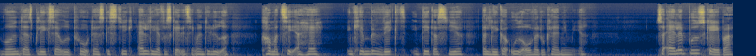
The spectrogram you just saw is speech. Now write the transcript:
måden deres blik ser ud på, deres gestik, alle de her forskellige ting, hvordan de lyder, kommer til at have en kæmpe vægt i det, der siger, der ligger ud over, hvad du kan animere. Så alle budskaber,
